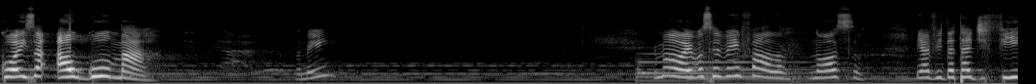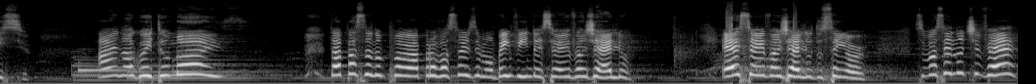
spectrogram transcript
coisa alguma. Amém? Irmão, aí você vem e fala: Nossa, minha vida tá difícil. Ai, não aguento mais. Tá passando por aprovações, irmão? Bem-vindo, esse é o Evangelho. Esse é o Evangelho do Senhor. Se você não tiver,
